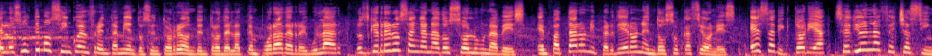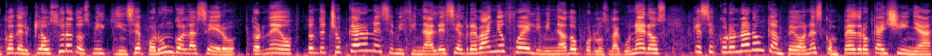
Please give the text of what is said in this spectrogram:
De los últimos cinco enfrentamientos en Torreón dentro de la temporada regular, los guerreros han ganado solo una vez, empataron y perdieron en dos ocasiones. Esa victoria se dio en la fecha 5 del Clausura 2015 por un gol a cero, torneo donde chocaron en semifinales y el rebaño fue eliminado por los laguneros, que se coronaron campeones con Pedro Caixinha,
